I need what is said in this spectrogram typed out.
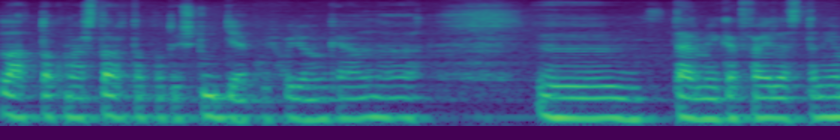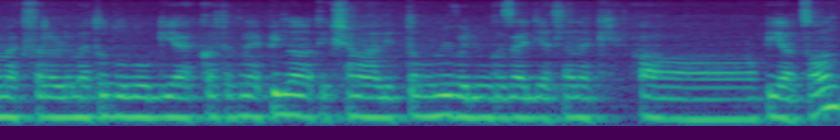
láttak már startupot, és tudják, hogy hogyan kell terméket fejleszteni a megfelelő metodológiákkal, tehát egy pillanatig sem állítom, hogy mi vagyunk az egyetlenek a piacon,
